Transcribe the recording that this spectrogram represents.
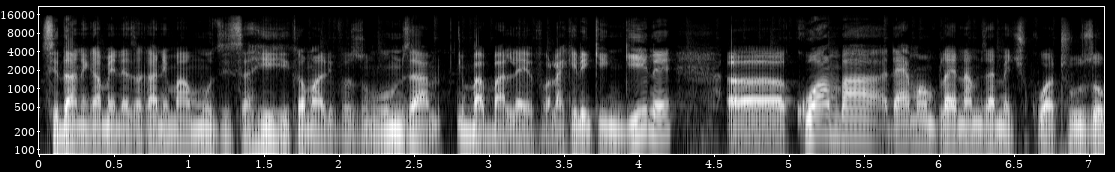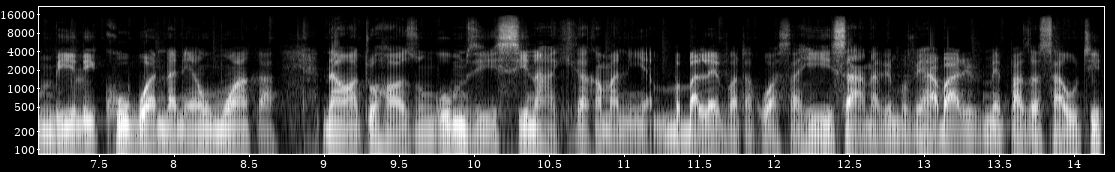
sidhani kama inaweza kani maamuzi sahihi kama alivyozungumza Baba Levo. Lakini kingine uh, kwamba Diamond Platnumz amechukua tuzo mbili kubwa ndani ya huu mwaka na watu hawazungumzi, sina hakika kama ni Baba Levo atakuwa sahihi sana. Vyombo vya habari vimepaza sauti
